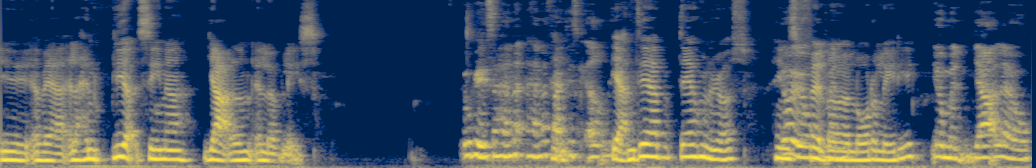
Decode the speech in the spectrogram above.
øh, at være, eller han bliver senere jarlen af Lovelace. Okay, så han er, han er faktisk adelig. Ja, men det er, det er hun jo også. Hendes Jo, jo, forældre er men- Lord og Lady, ikke? Jo, men Jarl er jo...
